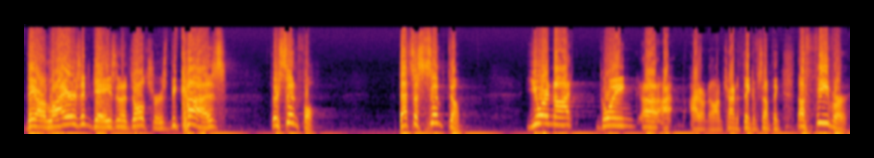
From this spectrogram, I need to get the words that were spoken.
They are liars and gays and adulterers because they're sinful. That's a symptom. You are not going, uh, I, don't know, I'm trying to think of something. A fever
